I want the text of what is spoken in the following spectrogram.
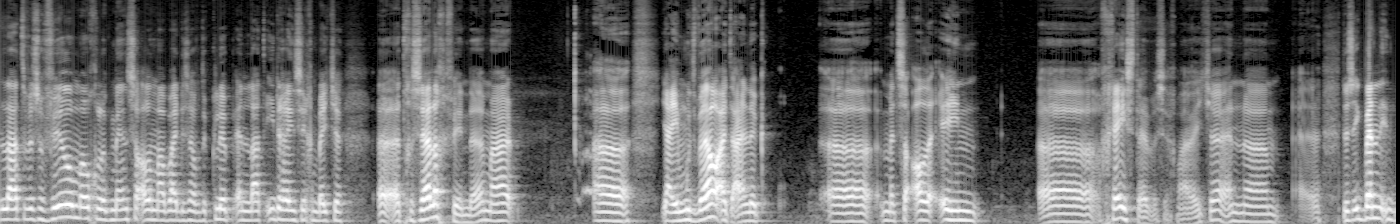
laten we zoveel mogelijk mensen allemaal bij dezelfde club en laat iedereen zich een beetje het gezellig vinden. Maar ja, je moet wel uiteindelijk met z'n allen één geest hebben, zeg maar, weet je. En, ehm, eh, dus ik ben,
